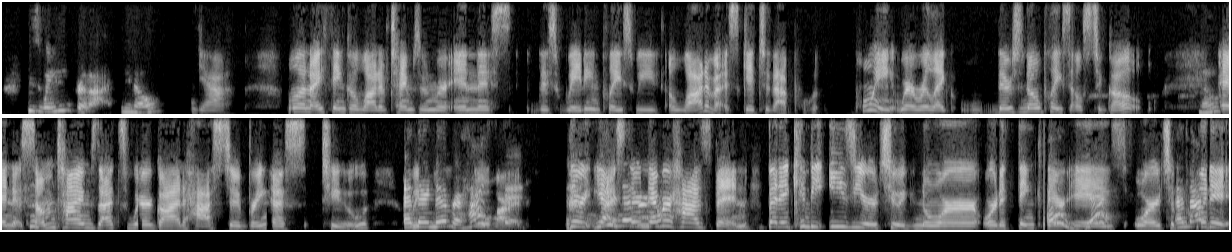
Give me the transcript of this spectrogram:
he's waiting for that, you know? Yeah. Well, and I think a lot of times when we're in this this waiting place, we a lot of us get to that po- point where we're like, there's no place else to go. No. And sometimes that's where God has to bring us to. And there never has so been. There, yes, there never, there never has been, but it can be easier to ignore or to think there oh, is, yes. or to and put it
